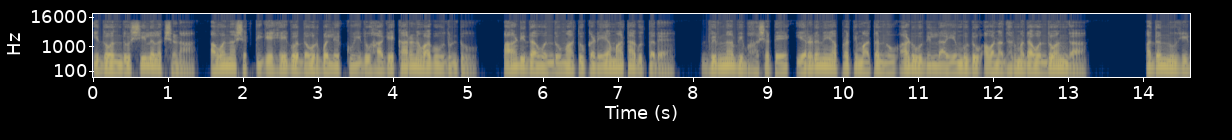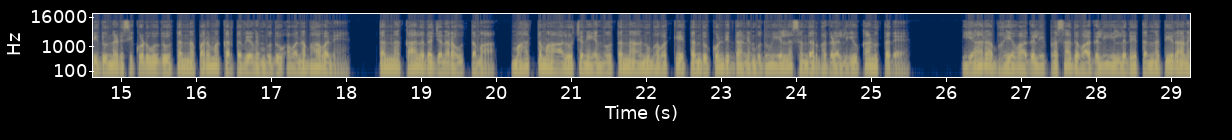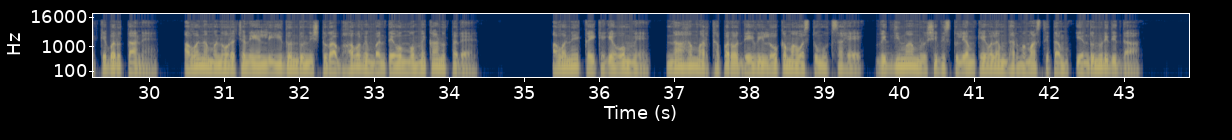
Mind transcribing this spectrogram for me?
ಇದೊಂದು ಶೀಲಲಕ್ಷಣ. ಅವನ ಶಕ್ತಿಗೆ ಹೇಗೋ ದೌರ್ಬಲ್ಯಕ್ಕೂ ಇದು ಹಾಗೆ ಕಾರಣವಾಗುವುದುಂಟು. ಆಡಿದ ಒಂದು ಮಾತು ಕಡೆಯ ಮಾತಾಗುತ್ತದೆ. ದ್ವಿರ್ನಾಭಿಭಾಷತೆ ಎರಡನೆಯ ಪ್ರತಿಮಾತನ್ನು ಆಡುವುದಿಲ್ಲ ಎಂಬುದು ಅವನ ಧರ್ಮದ ಒಂದು ಅಂಗ. ಅದನ್ನು ಹಿಡಿದು ನಡೆಸಿಕೊಡುವುದು ತನ್ನ ಪರಮ ಕರ್ತವ್ಯವೆಂಬುದು ಅವನ ಭಾವನೆ. ತನ್ನ ಕಾಲದ ಜನರ ಉತ್ತಮ, ಮಹತ್ತಮ ಆಲೋಚನೆಯನ್ನು ತನ್ನ ಅನುಭವಕ್ಕೆ ತಂದುಕೊಂಡಿದ್ದಾನೆಂಬುದು ಎಲ್ಲ ಸಂದರ್ಭಗಳಲ್ಲಿಯೂ ಕಾಣುತ್ತದೆ. ಯಾರ ಭಯವಾಗಲಿ ಪ್ರಸಾದವಾಗಲಿ ಇಲ್ಲದೆ ತನ್ನ ತೀರಾನಕ್ಕೆ ಬರುತ್ತಾನೆ. ಅವನ ಮನೋರಚನೆಯಲ್ಲಿ ಇದೊಂದು ನಿಷ್ಠುರ ಭಾವವೆಂಬಂತೆ ಒಮ್ಮೊಮ್ಮೆ ಕಾಣುತ್ತದೆ. ಅವನೇ ಕೈಕೆಗೆ ಒಮ್ಮೆ, ನಾಹಂ ಅರ್ಥಪರೋ ದೇವಿ ಲೋಕಮಾವಸ್ತು ಮುತ್ಸಹೆ, ವಿದ್ಯುಮಾಂ ಋಷಿಬಿಸ್ತುಲ್ಯಂ ಕೇವಲಂ ಧರ್ಮಮಾಸ್ಥಿತಂ ಎಂದು ನುಡಿದಿದ್ದ.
